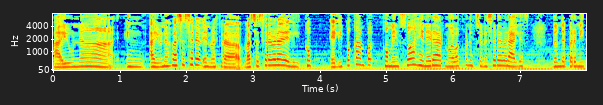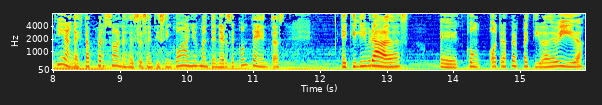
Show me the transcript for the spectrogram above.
hay una en, hay unas bases en nuestra base cerebral el, hipocampo comenzó a generar nuevas conexiones cerebrales donde permitían a estas personas de 65 años mantenerse contentas, equilibradas eh, con otras perspectivas de vida,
